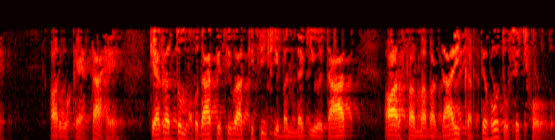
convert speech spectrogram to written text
ہے۔ اور وہ کہتا ہے کہ اگر تم خدا کے سوا کسی کی بندگی اطاعت اور فرما برداری کرتے ہو تو اسے چھوڑ دو۔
